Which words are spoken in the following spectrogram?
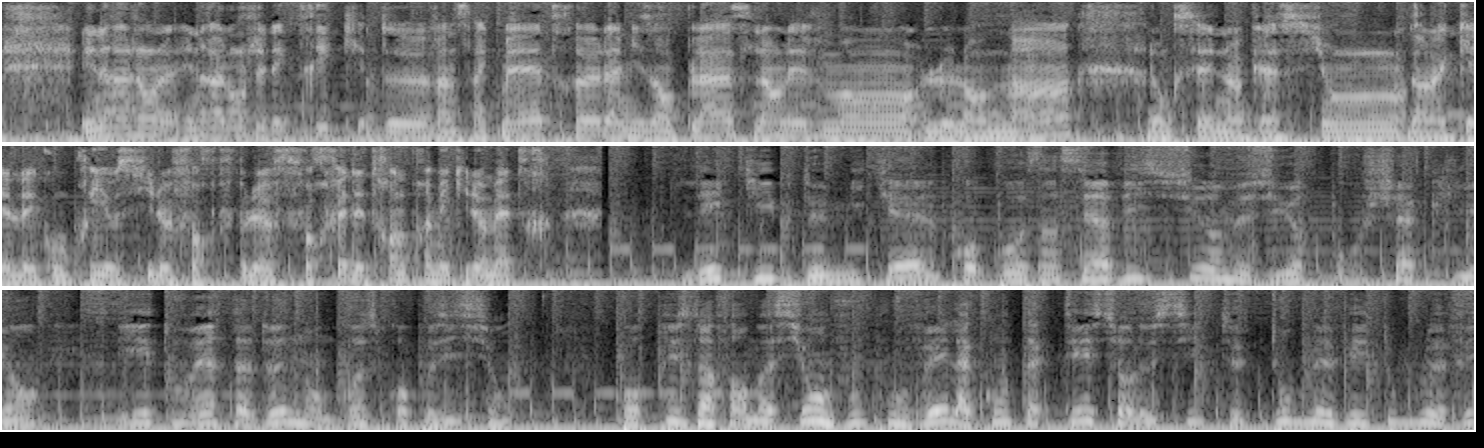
une, rallonge, une rallonge électrique de 25 mètres, la mise en place, l'enlèvement le lendemain. Donc c'est une location dans laquelle est compris aussi le, forfait des 30 premiers kilomètres. L'équipe de Michael propose un service sur mesure pour chaque client et est ouverte à de nombreuses propositions. Pour plus d'informations, vous pouvez la contacter sur le site www.lettre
